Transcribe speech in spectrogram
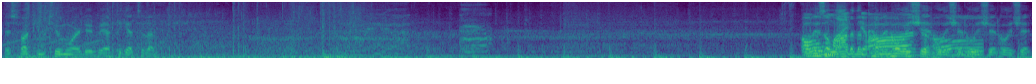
There's fucking two more, dude. We have to get to them. Oh, there's a oh lot of them coming. Holy shit, holy shit, holy Oh. shit, holy shit.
